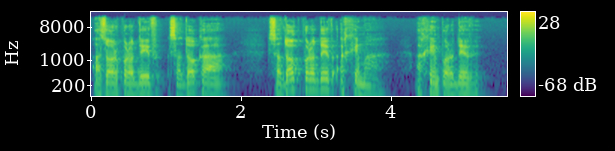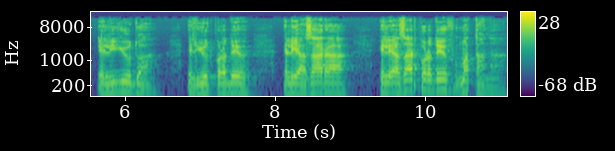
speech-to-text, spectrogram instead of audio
Азор породив Садока, Садок породив Ахима, Ахим породив Еліюда, Еліюд породив Еліазара, Еліазар породив Матана,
